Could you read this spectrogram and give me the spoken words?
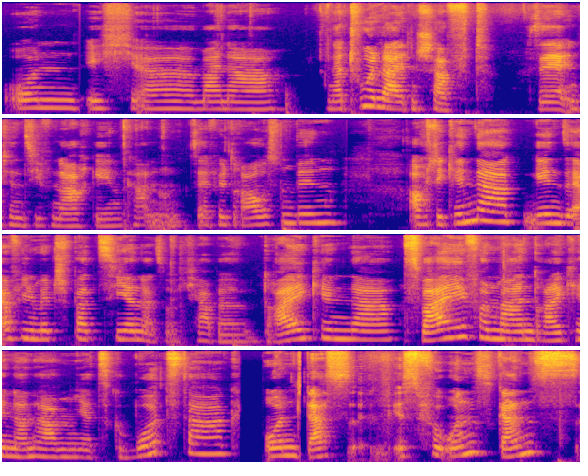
und ich äh, meiner Naturleidenschaft sehr intensiv nachgehen kann und sehr viel draußen bin. Auch die Kinder gehen sehr viel mit spazieren. Also ich habe drei Kinder. Zwei von meinen drei Kindern haben jetzt Geburtstag. Und das ist für uns ganz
